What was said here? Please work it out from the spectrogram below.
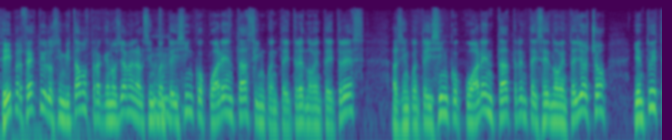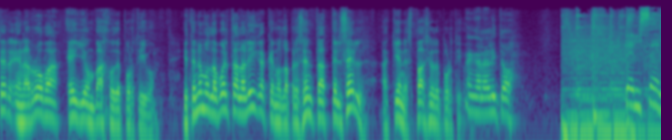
Sí, perfecto. Y los invitamos para que nos llamen al 5540-5393, al 5540-3698 y en Twitter en arroba e-deportivo. Y tenemos la vuelta a la liga que nos la presenta Telcel, aquí en Espacio Deportivo. Venga, Lalito. Telcel,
